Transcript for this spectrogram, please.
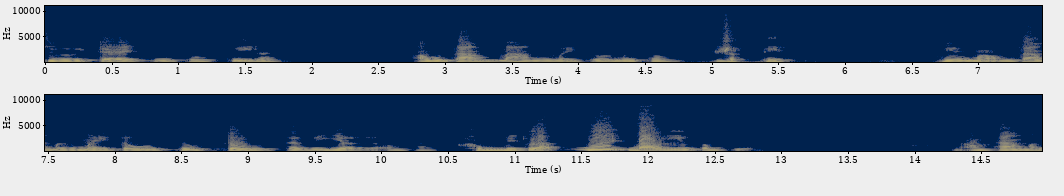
Người trẻ chịu tu quý lắm. Ông tám ba mươi mấy tuổi mới tu, rất tiếc. Nhưng mà ông tám mười mấy tuổi tu tu tới bây giờ là ông tám không biết là biết bao nhiêu công chuyện ông tám mới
